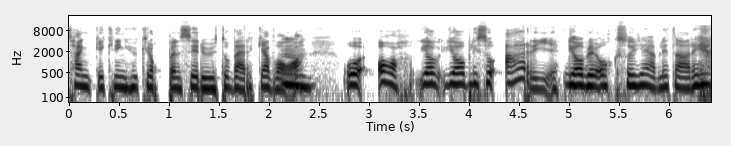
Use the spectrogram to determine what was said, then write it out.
tanke kring hur kroppen ser ut och verkar vara. Mm. Och åh, jag, jag blir så arg. Jag blir också jävligt arg.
